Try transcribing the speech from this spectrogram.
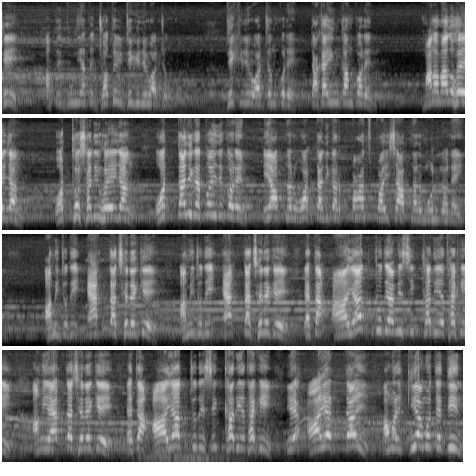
যে আপনি দুনিয়াতে যতই ডিগ্রি অর্জন করেন, ডিগ্রি অর্জন করে টাকা ইনকাম করেন মালামাল হয়ে যান, অর্থশালী হয়ে যান অট্টালিকা তৈরি করেন, এ আপনার অট্টালিকার পাঁচ পয়সা আপনার মূল্য নেই। আমি যদি একটা ছেলেকে, আমি যদি একটা ছেলেকে, একটা আয়াত যদি আমি শিক্ষা দিয়ে থাকি, আমি একটা ছেলেকে, একটা আয়াত যদি শিক্ষা দিয়ে থাকি, এ আয়াতটাই আমার কিয়ামতের দিন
